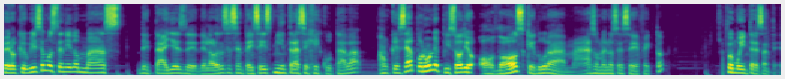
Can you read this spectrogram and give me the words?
Pero que hubiésemos tenido más detalles de, la orden 66 mientras se ejecutaba, aunque sea por un episodio o dos que dura más o menos ese efecto, fue muy interesante.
